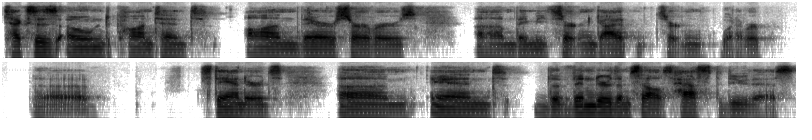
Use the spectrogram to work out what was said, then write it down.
Texas owned content on their servers. Um, they meet certain guide, certain whatever uh, standards, um, and the vendor themselves has to do this.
